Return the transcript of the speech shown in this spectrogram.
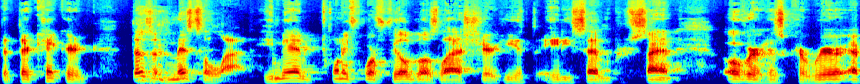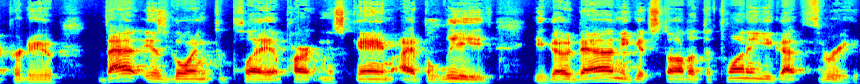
But their kicker doesn't miss a lot. He made 24 field goals last year. He hit 87% over his career at Purdue. That is going to play a part in this game, I believe. You go down, you get stalled at the 20, you got three.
